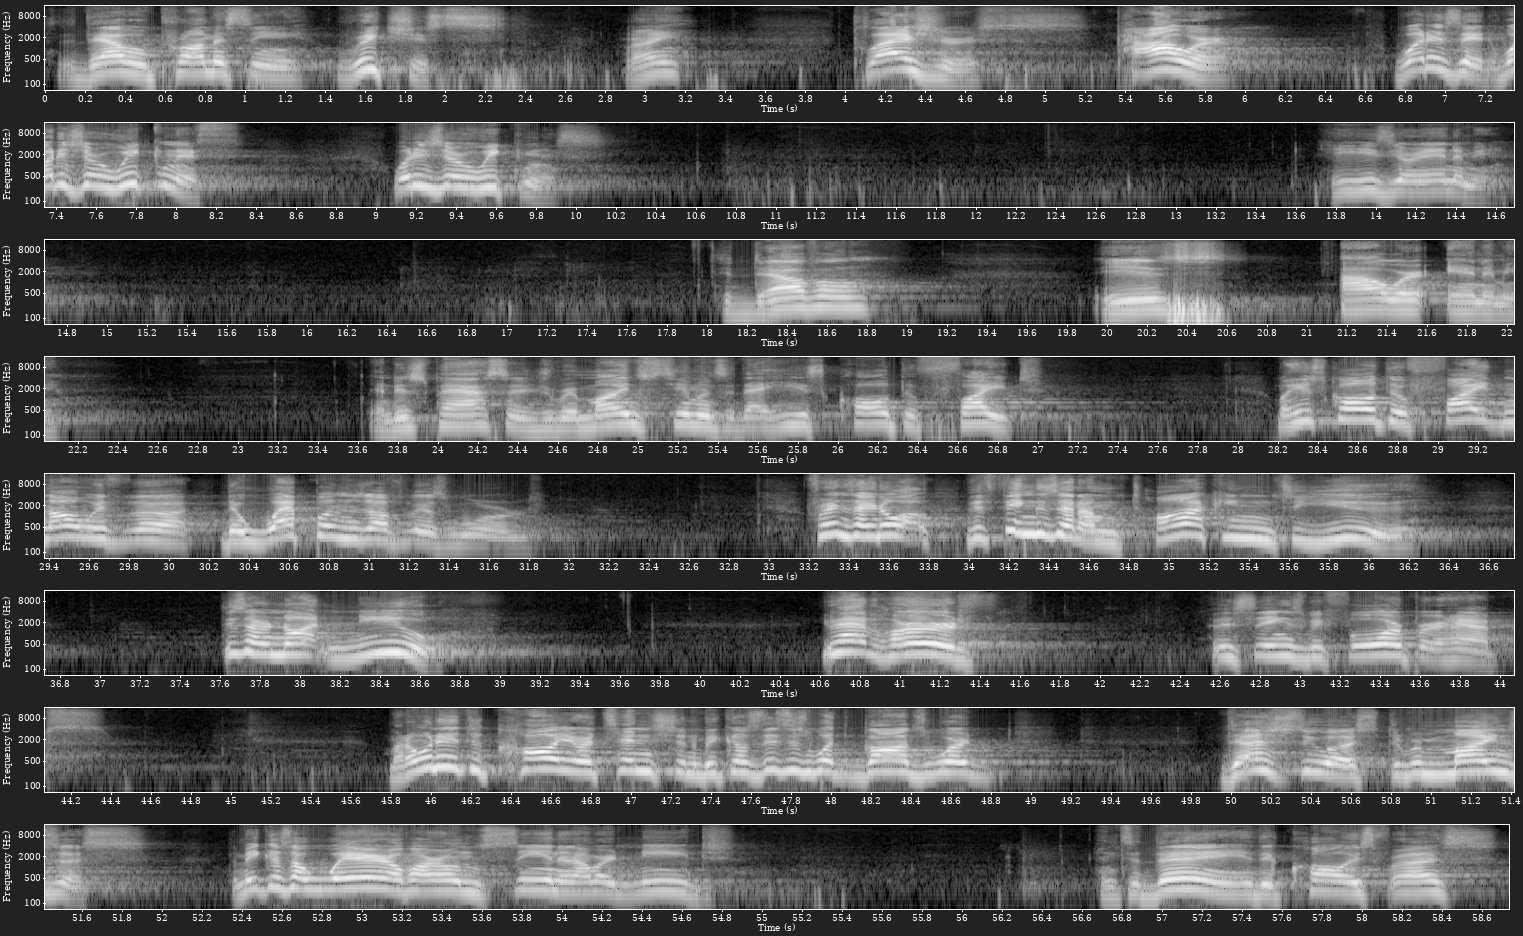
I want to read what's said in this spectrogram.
the devil promising riches, right? Pleasures, power. What is it? What is your weakness? What is your weakness? He is your enemy. The devil is our enemy. And this passage reminds Timothy that he is called to fight. But he's called to fight not with the, the weapons of this world. Friends, I know the things that I'm talking to you, these are not new. You have heard these things before, perhaps. But I wanted to call your attention because this is what God's Word does to us, to reminds us, to make us aware of our own sin and our need. And today, the call is for us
